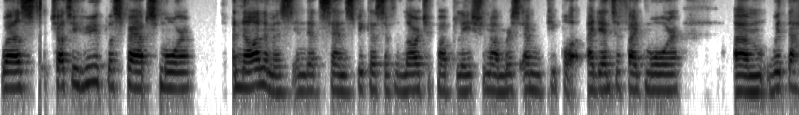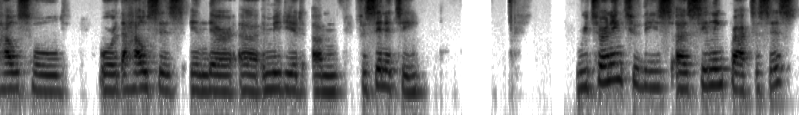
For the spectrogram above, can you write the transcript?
whilst Çatalhöyük was perhaps more anonymous in that sense because of the larger population numbers and people identified more um, with the household or the houses in their uh, immediate um, vicinity. Returning to these uh, sealing practices,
